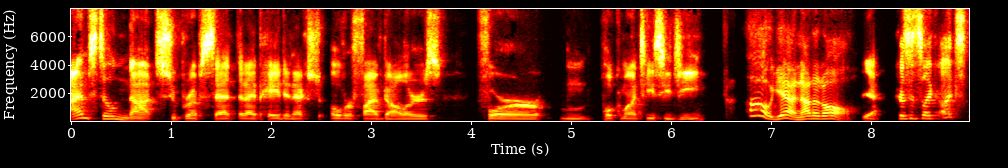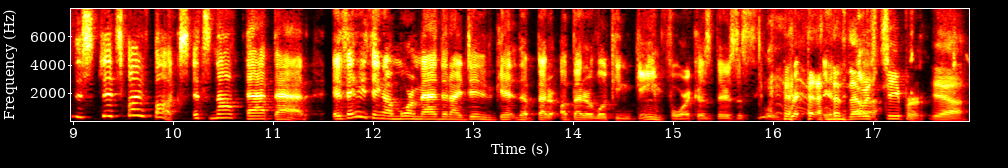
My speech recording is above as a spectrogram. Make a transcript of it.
I'm still not super upset that I paid an extra over five dollars for mm, Pokemon TCG Oh yeah, not at all. Yeah, because it's like oh, it's, it's it's five bucks. It's not that bad. If anything, I'm more mad that I didn't get the better a better looking game for it because there's this that the, was cheaper. Yeah,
